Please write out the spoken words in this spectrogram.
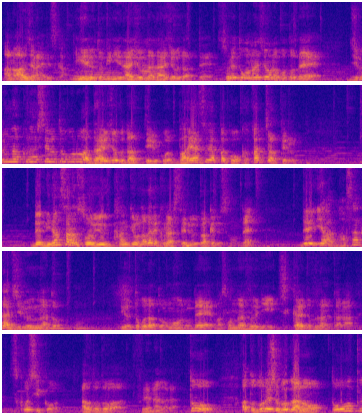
あのあるじゃないですか。逃げる時に大丈夫だうん大丈夫だって。それと同じようなことで自分が暮らしてるところは大丈夫だっていうこうバイアスがやっぱこうかかっちゃってる。で皆さんそういう環境の中で暮らしてるわけですもんねでいやまさか自分がというところだと思うので、まあ、そんな風にしっかりと普段から少しこうアウトドア触れながらとあとどうでしょう僕あの東北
